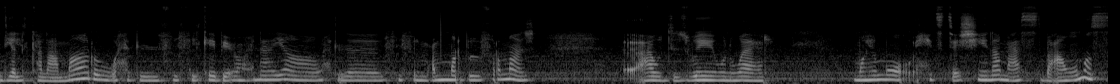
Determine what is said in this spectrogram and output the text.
ديال الكالامار وواحد الفلفل كيبيعوه هنايا واحد الفلفل معمر بالفرماج. عاود زوين واعر المهم حيت تعشينا مع السبعة ونص.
